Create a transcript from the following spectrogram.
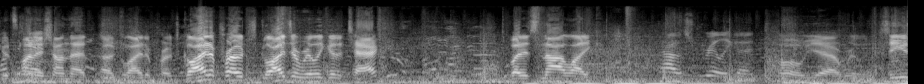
Good Once punish again. on that uh, glide approach. Glide approach, glide's a really good attack, but it's not like, That was really good. oh yeah, really. See, you,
